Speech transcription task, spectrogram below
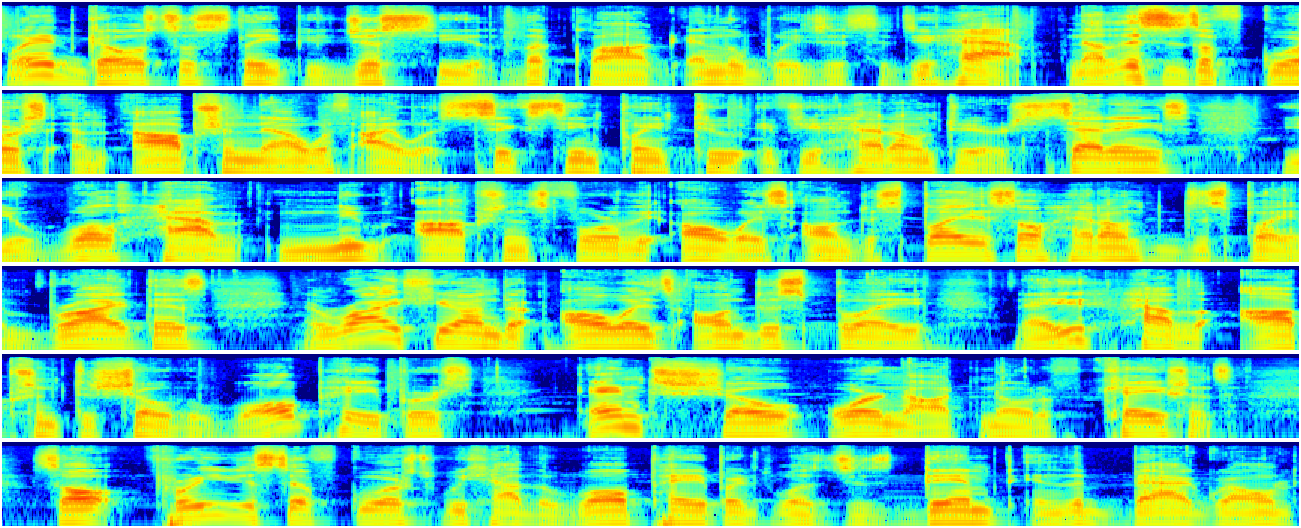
When it goes to sleep, you just see the clock and the widgets that you have. Now, this is of course an option now with iOS 16.2. If you head on to your settings, you will have new options for the always on display. So head on to display and brightness and right here under always on display, now you have the option to show the wallpapers and show or not notifications. So previously, of course, we had the wallpaper, it was just dimmed in the background.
